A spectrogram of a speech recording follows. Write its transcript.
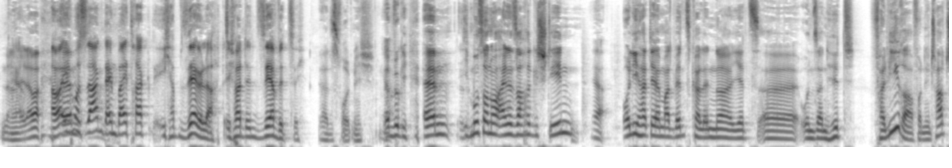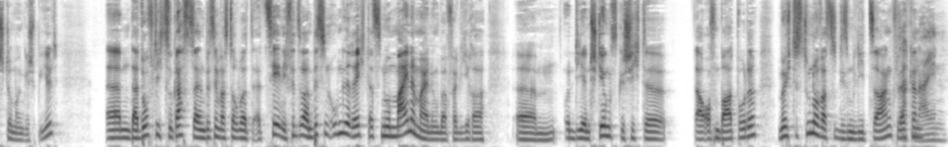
Nein, aber, Aber ich ähm, muss sagen, dein Beitrag, ich habe sehr gelacht. Ich fand den sehr witzig. Ja, das freut mich. Ja, wirklich. Ähm, ich muss auch noch eine Sache gestehen. Ja. Olli hat ja im Adventskalender jetzt äh, unseren Hit Verlierer von den Chartstürmern gespielt. Ähm, da durfte ich zu Gast sein, ein bisschen was darüber erzählen. Ich finde es aber ein bisschen ungerecht, dass nur meine Meinung über Verlierer ähm, und die Entstehungsgeschichte da offenbart wurde. Möchtest du noch was zu diesem Lied sagen? Vielleicht Sag kann. nein.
